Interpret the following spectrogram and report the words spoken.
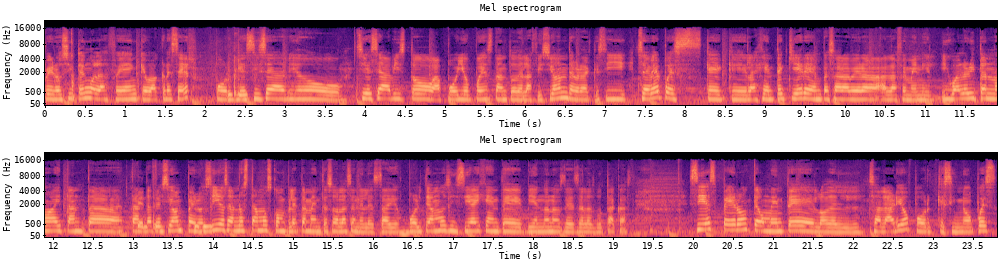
pero sí tengo la fe en que va a crecer, porque sí se ha habido, sí se ha visto apoyo pues tanto de la afición, de verdad que sí, se ve pues que, que la gente quiere empezar a ver a, a la femenil. Igual ahorita no hay tanta, tanta Gente. afición, pero sí, o sea, no estamos completamente solas en el estadio, volteamos y sí hay gente viéndonos desde las butacas. Sí espero que aumente lo del salario porque si no, pues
